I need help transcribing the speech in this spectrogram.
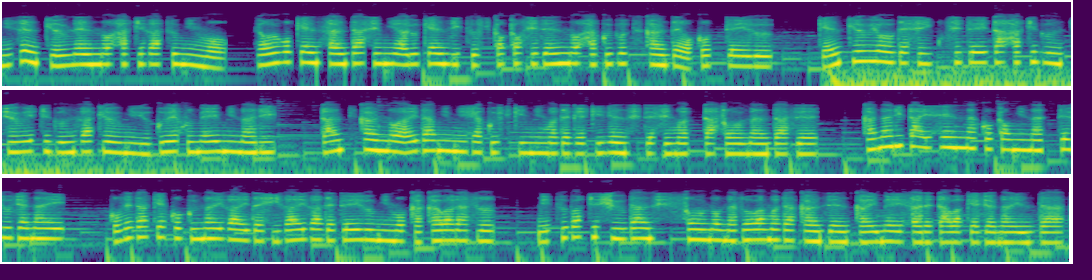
2009年の8月にも、兵庫県三田市にある県立人と自然の博物館で起こっている、研究用で飼育していた8軍中1軍が急に行方不明になり、短期間の間に200匹にまで激減してしまったそうなんだぜ。かなり大変なことになってるじゃない。これだけ国内外で被害が出ているにもかかわらず、ミツバチ集団失踪の謎はまだ完全解明されたわけじゃないんだ。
